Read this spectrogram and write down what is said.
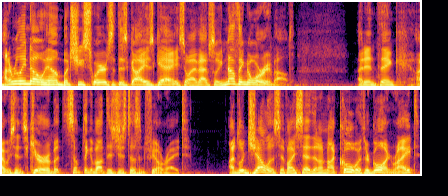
I don't really know him, but she swears that this guy is gay, so I have absolutely nothing to worry about. I didn't think I was insecure, but something about this just doesn't feel right. I'd look jealous if I said that I'm not cool with her going, right?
